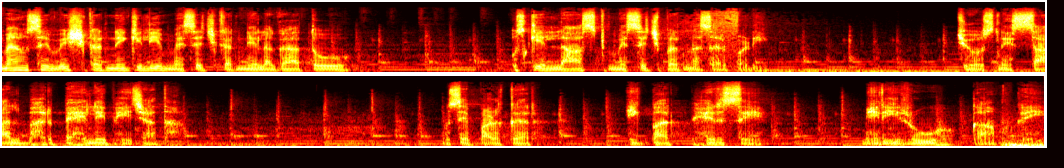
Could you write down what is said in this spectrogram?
मैं उसे विश करने के लिए मैसेज करने लगा तो उसके लास्ट मैसेज पर नज़र पड़ी, जो उसने साल भर पहले भेजा था। उसे पढ़कर एक बार फिर से मेरी रूह काम गई।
